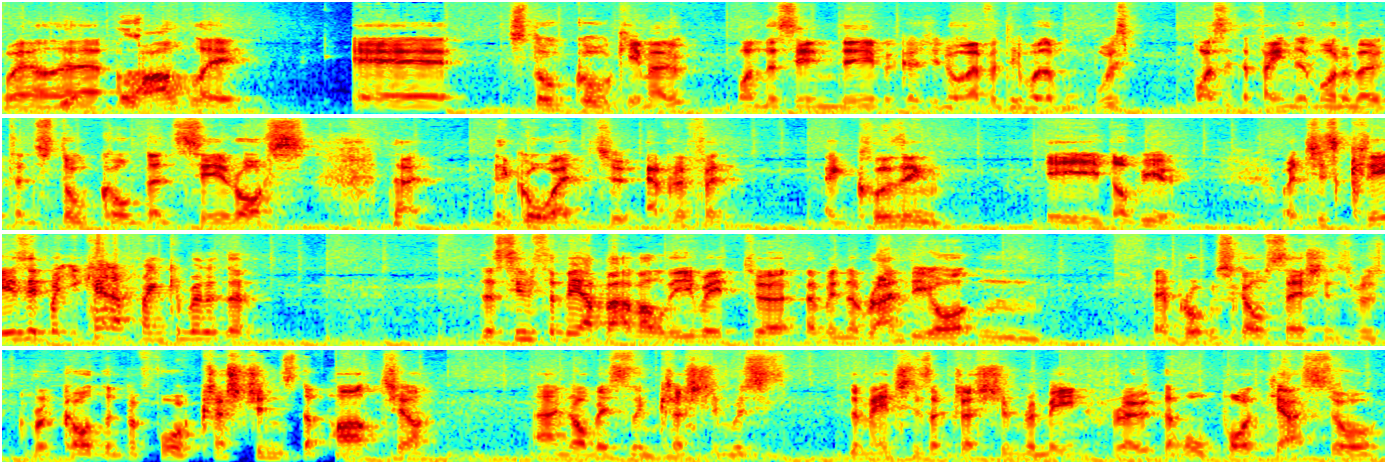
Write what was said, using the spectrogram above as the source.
well, uh, apparently, uh, Stone Cold came out on the same day because you know everybody was buzzing to find out more about it. And Stone Cold did say Ross that they go into everything, including AEW, which is crazy. But you kind of think about it there seems to be a bit of a leeway to it. I mean, the Randy Orton uh, Broken Skull sessions was recorded before Christian's departure, and obviously Christian was the mentions of Christian remained throughout the whole podcast. So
